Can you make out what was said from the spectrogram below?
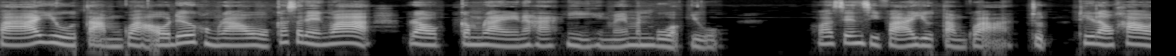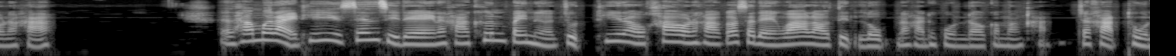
ฟ้าอยู่ต่ำกว่าออเดอร์ของเรา ก็แสดงว่าเรากำไรนะคะ นี่เห็นไหมมันบวกอยู่ว่าเส้นสีฟ้าอยู่ต่ำกว่าจุดที่เราเข้านะคะ แต่ถ้าเมื่อไหร่ที่เส้นสีแดงนะคะ ขึ้นไปเหนือจุดที่เราเข้านะคะ ก็แสดงว่าเราติดลบนะคะ ทุกคนเรากำลังขาดจะขาดทุน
